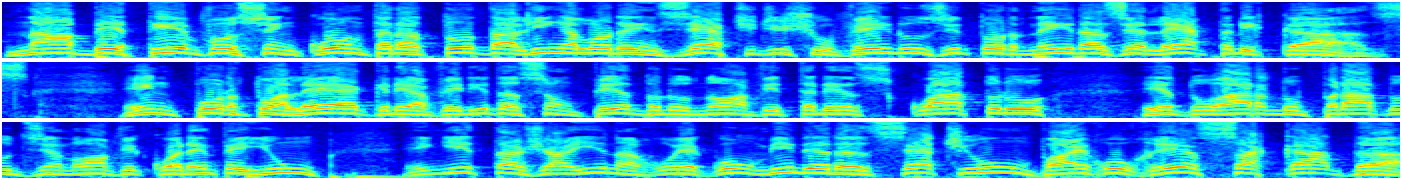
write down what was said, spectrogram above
Na ABT você encontra toda a linha Lorenzetti de chuveiros e torneiras elétricas. Em Porto Alegre, Avenida São Pedro 934, Eduardo Prado 1941. Em Itajaí, na Rua Egon Mineras 71, bairro Ressacada.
